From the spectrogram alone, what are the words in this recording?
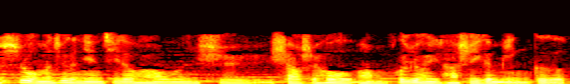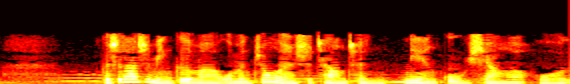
是我们这个年纪的话，我们是小。时候啊、嗯，会认为它是一个民歌，可是它是民歌吗？我们中文是唱成念故乡啊。我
